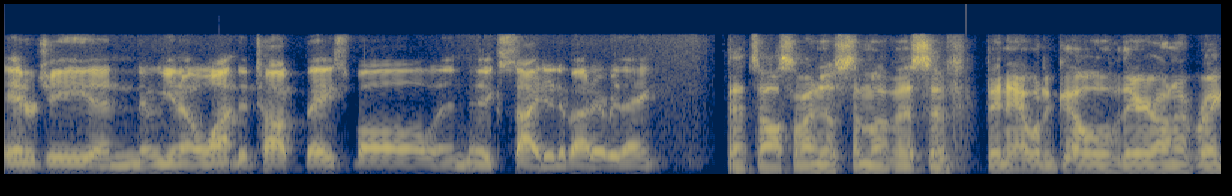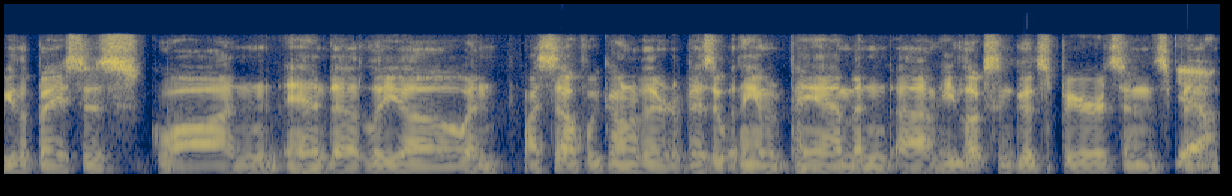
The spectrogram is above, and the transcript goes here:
energy and, you know, wanting to talk baseball and excited about everything. That's awesome. I know some of us have been able to go over there on a regular basis. Gua and and uh, Leo and myself, we've gone over there to visit with him and Pam, and um, he looks in good spirits. And it's been,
